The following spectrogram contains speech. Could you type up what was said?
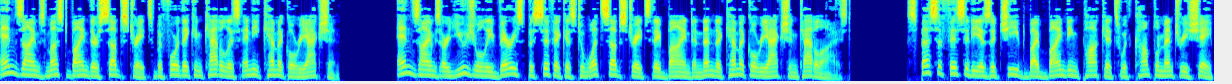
Enzymes must bind their substrates before they can catalyze any chemical reaction. Enzymes are usually very specific as to what substrates they bind and then the chemical reaction catalyzed. Specificity is achieved by binding pockets with complementary shape,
